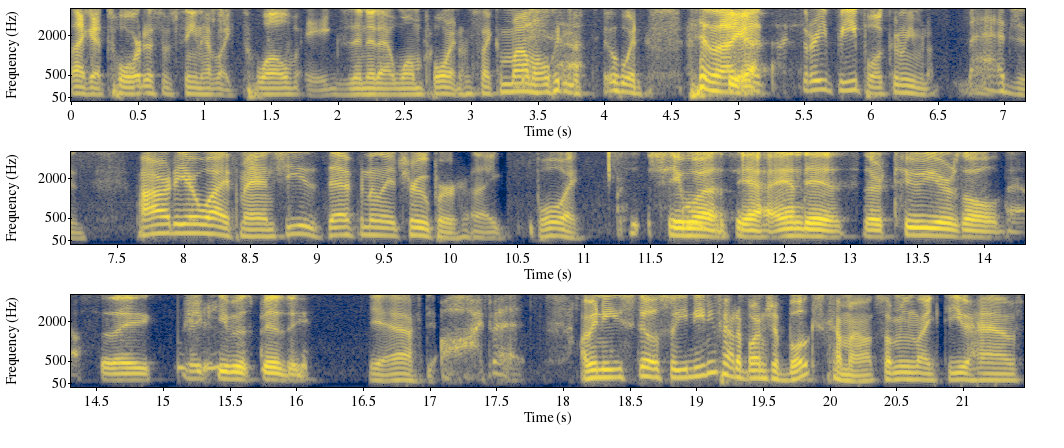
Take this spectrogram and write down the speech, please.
like a tortoise I've seen have like 12 eggs in it at one point. I was like, Mama, what are you doing? like Yeah. three people, I couldn't even imagine. Power to your wife, man. She is definitely a trooper. Like, boy, She was, yeah, and is. They're two years old now, so they they keep us busy. Yeah. Oh, I bet. I mean, you still so you need you've had a bunch of books come out. So I mean, like, do you have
